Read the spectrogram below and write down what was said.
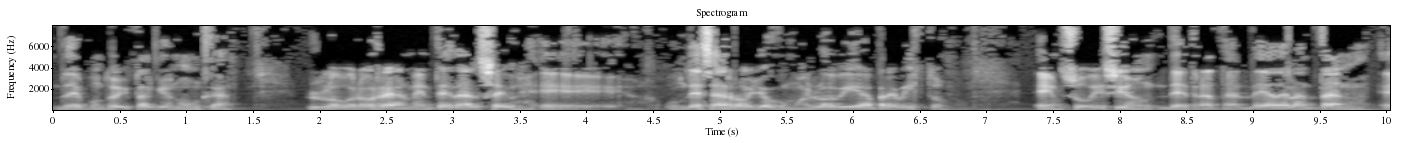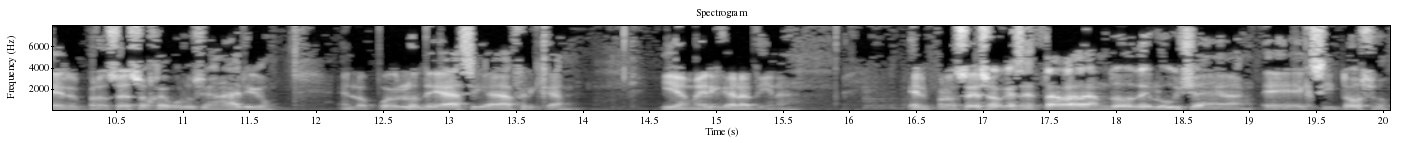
desde el punto de vista que nunca logró realmente darse eh, un desarrollo como él lo había previsto en su visión de tratar de adelantar el proceso revolucionario en los pueblos de Asia, África y América Latina. El proceso que se estaba dando de lucha eh, exitoso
